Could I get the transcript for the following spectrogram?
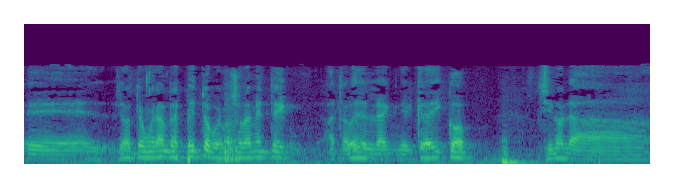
eh, yo tengo un gran respeto porque no solamente a través del, del Credicop, sino la,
